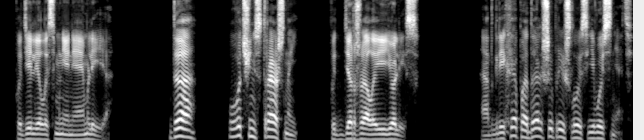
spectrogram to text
— поделилась мнением Лия. «Да, очень страшный», — поддержала ее Лис. От греха подальше пришлось его снять.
